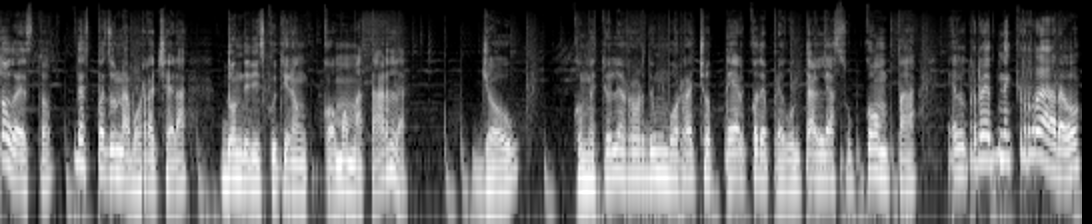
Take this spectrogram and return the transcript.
Todo esto después de una borrachera donde discutieron cómo matarla. Joe cometió el error de un borracho terco de preguntarle a su compa, el redneck raro,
